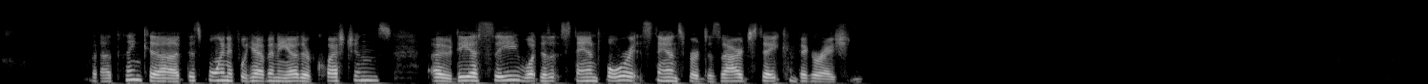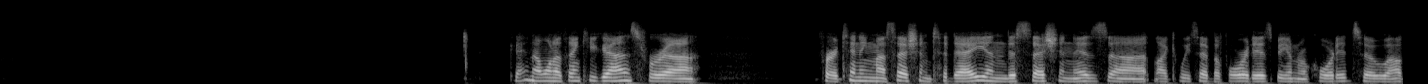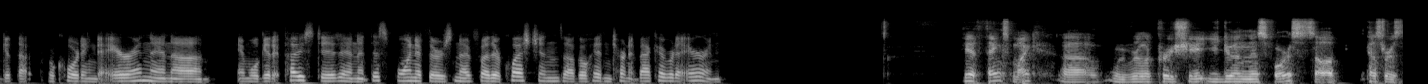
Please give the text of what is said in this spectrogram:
But I think uh, at this point, if we have any other questions, oh, DSC, what does it stand for? It stands for Desired State Configuration. Okay, and I want to thank you guys for uh, for attending my session today. And this session is, uh, like we said before, it is being recorded. So I'll get that recording to Aaron and uh, and we'll get it posted. And at this point, if there's no further questions, I'll go ahead and turn it back over to Aaron. Yeah, thanks, Mike. Uh, we really appreciate you doing this for us. Uh, Pester is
